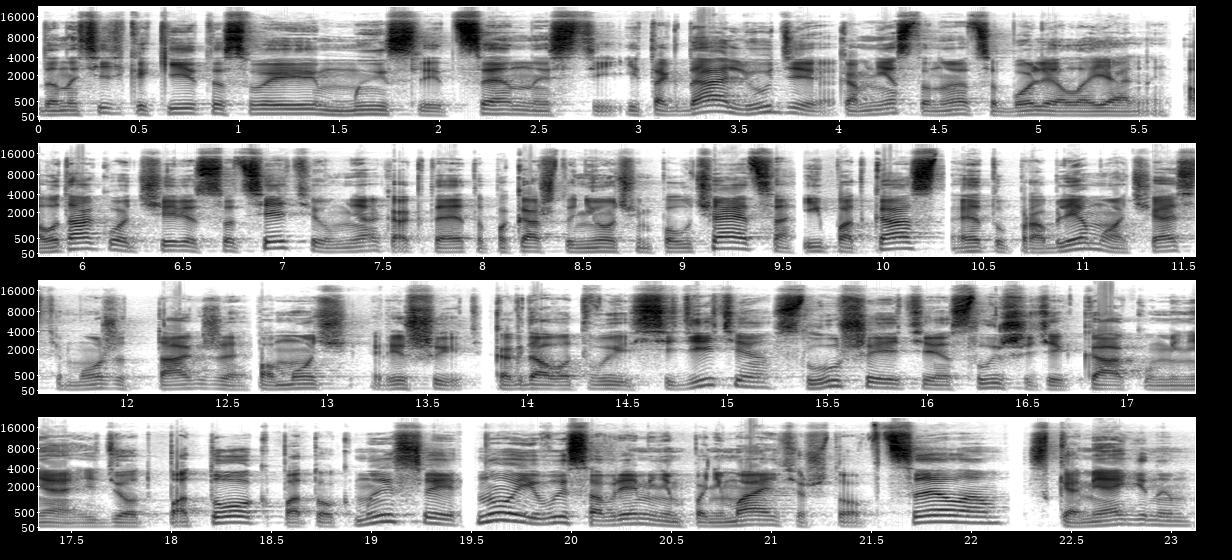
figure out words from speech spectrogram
доносить какие-то свои мысли, ценности, и тогда люди ко мне становятся более лояльны. А вот так вот через соцсети у меня как-то это пока что не очень получается, меняется, и подкаст эту проблему отчасти может также помочь решить. Когда вот вы сидите, слушаете, слышите, как у меня идет поток, поток мыслей, ну и вы со временем понимаете, что в целом с Комягиным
